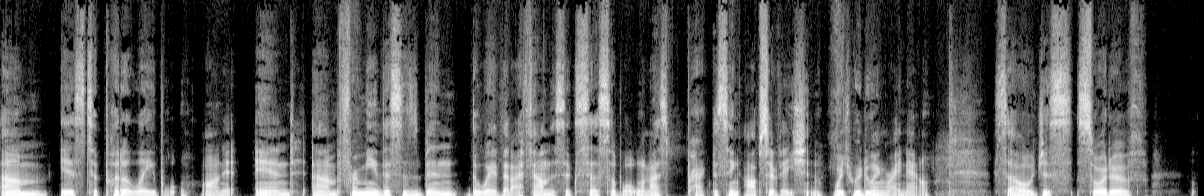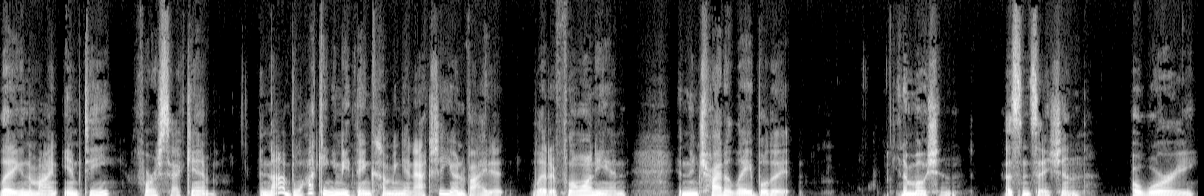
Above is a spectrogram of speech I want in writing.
um, is to put a label on it. And um, for me, this has been the way that I found this accessible when I was practicing observation, which we're doing right now. So just sort of letting the mind empty for a second and not blocking anything coming in. Actually, you invite it, let it flow on in, and then try to label it an emotion, a sensation, a worry,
